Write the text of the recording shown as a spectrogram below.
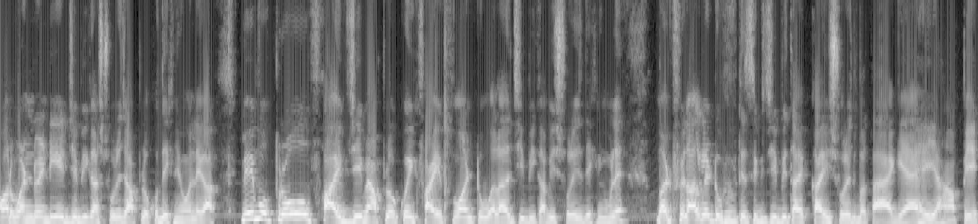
और one twenty eight G B का स्टोरेज आप लोग को देखने को मिलेगा। मे वो प्रो फाइव जी में आप लोग को एक फाइव वन टू वाला जी बी का भी स्टोरेज देखने को मिले बट फ़िलहाल के two fifty six G B तक का ही स्टोरेज बताया गया है यहाँ पे।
